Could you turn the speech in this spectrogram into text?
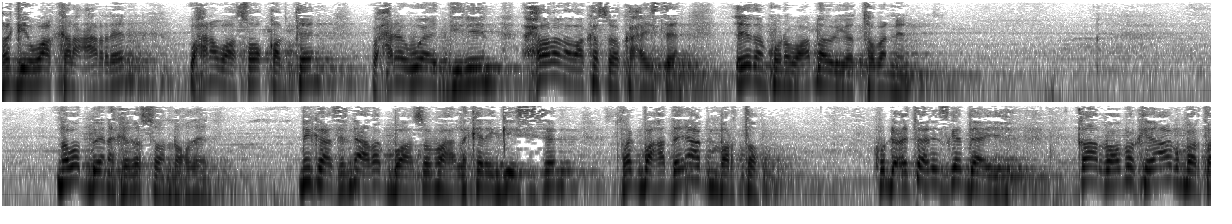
raggii waa kala carareen waxna waa soo qabteen waxna waa dileen xoolana waa ka soo kaxaysteen. Ciidankuna waa dhowr iyo toban nin. Nabad bayna kaga soo noqdeen. Ninkaasi nin adag bua soomaha la kala geesisan ragba hadday ag marto. Ku dhicitaan iska daaye. Qaar baa markay ag marto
